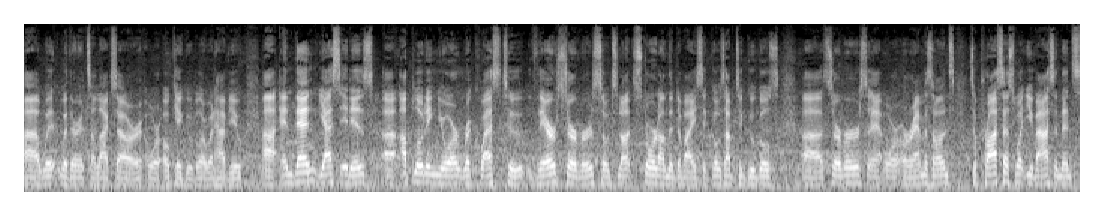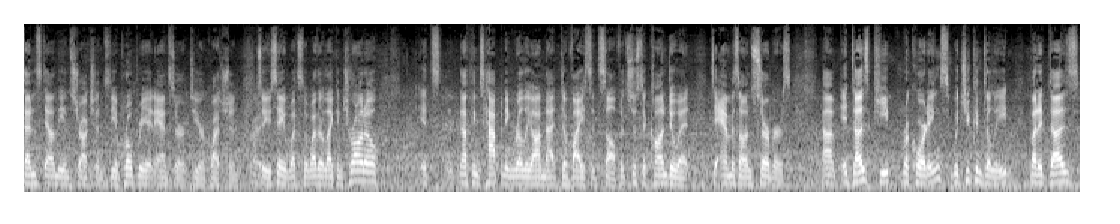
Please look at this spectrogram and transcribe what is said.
uh, wh- whether it's Alexa or, or OK Google or what have you. Uh, and then, yes, it is uh, uploading your request to their servers, so it's not stored on the device. It goes up to Google's uh, servers uh, or, or Amazon's to process what you've asked and then sends down the instructions, the appropriate answer to your question. Right. So you say, What's the weather like in Toronto? it's nothing's happening really on that device itself. It's just a conduit to Amazon servers. Um, it does keep recordings, which you can delete, but it does,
